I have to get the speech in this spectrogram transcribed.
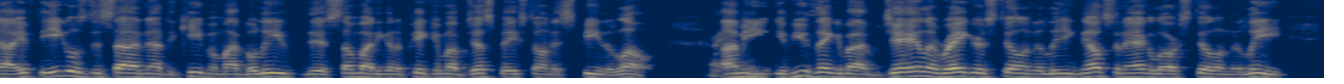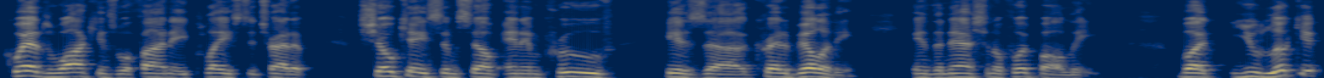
Now, if the Eagles decide not to keep him, I believe there's somebody going to pick him up just based on his speed alone. Right. I mean, if you think about it, Jalen Reagor is still in the league, Nelson Agholor is still in the league. Quez Watkins will find a place to try to showcase himself and improve his uh, credibility in the National Football League. But you look at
